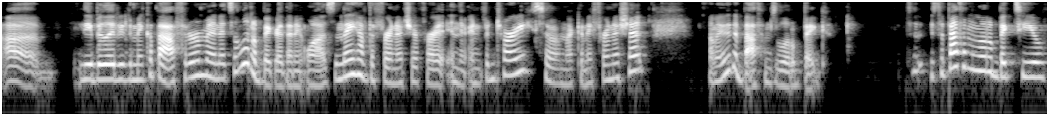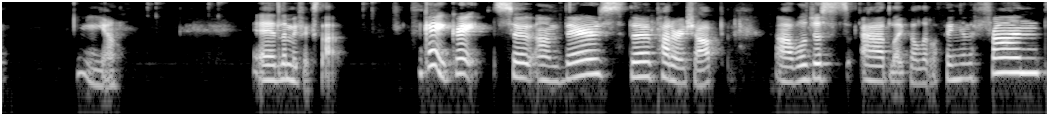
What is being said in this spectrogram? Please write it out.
uh, the ability to make a bathroom, and it's a little bigger than it was. And they have the furniture for it in their inventory, so I'm not going to furnish it. Uh, maybe the bathroom's a little big. Is the bathroom a little big to you? Yeah. And let me fix that. Okay, great. So um, there's the pottery shop. Uh, we'll just add like a little thing in the front,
